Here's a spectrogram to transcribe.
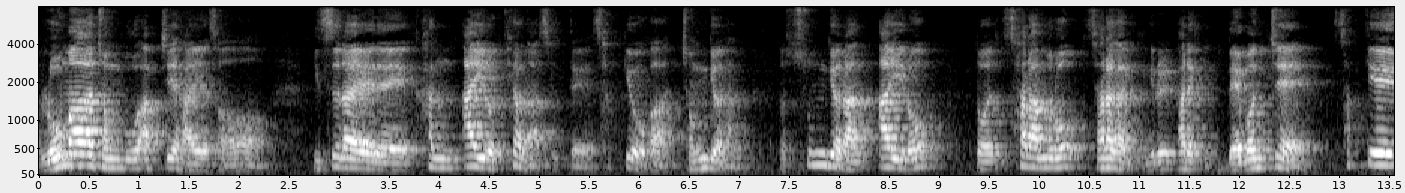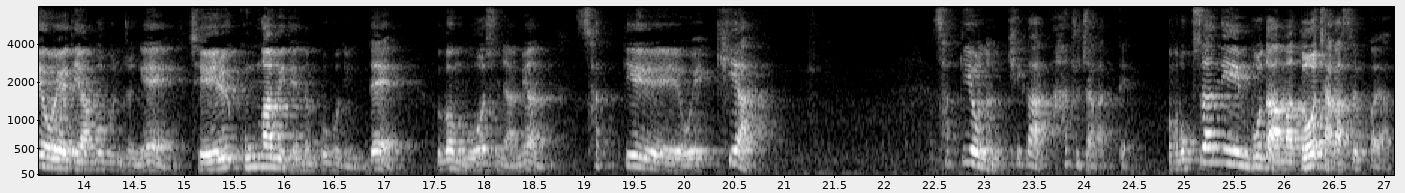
로마 정부 압제하에서 이스라엘의 한 아이로 태어났을 때 삭개오가 정결한 또 순결한 아이로 또 사람으로 자라가기를 바랬기. 네 번째 삭개오에 대한 부분 중에 제일 공감이 되는 부분인데 그건 무엇이냐면 삭개오의 키야. 삭개오는 키가 아주 작았대. 목사님보다 아마 더 작았을 거야.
